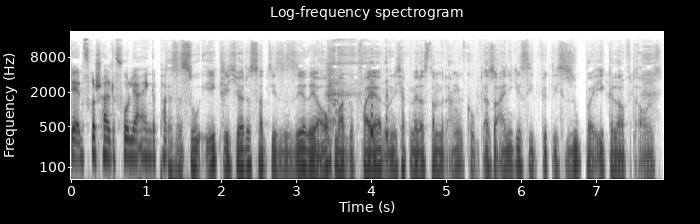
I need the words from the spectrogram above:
der in Frischhaltefolie eingepackt Das ist. ist so eklig, ja, das hat diese Serie auch mal gefeiert und ich habe mir das dann mit angeguckt. Also einiges sieht wirklich super ekelhaft aus.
